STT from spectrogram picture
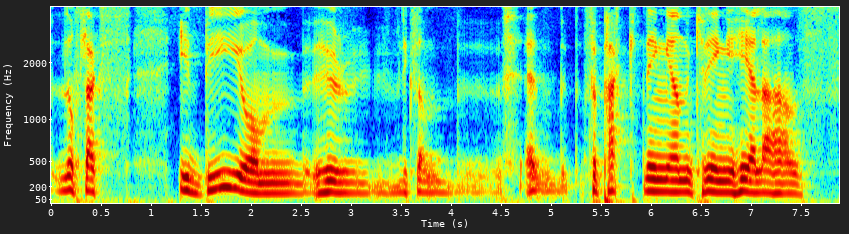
någon slags idé om hur liksom förpackningen kring hela hans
